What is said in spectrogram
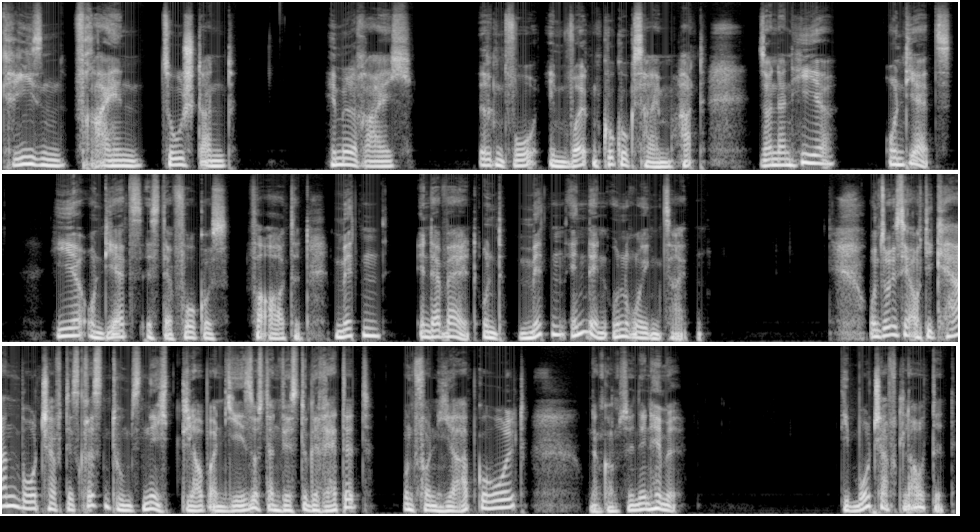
krisenfreien Zustand, himmelreich, irgendwo im Wolkenkuckucksheim hat, sondern hier und jetzt. Hier und jetzt ist der Fokus verortet, mitten in der Welt und mitten in den unruhigen Zeiten. Und so ist ja auch die Kernbotschaft des Christentums nicht, glaub an Jesus, dann wirst du gerettet und von hier abgeholt und dann kommst du in den Himmel. Die Botschaft lautet,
